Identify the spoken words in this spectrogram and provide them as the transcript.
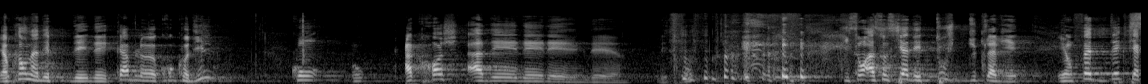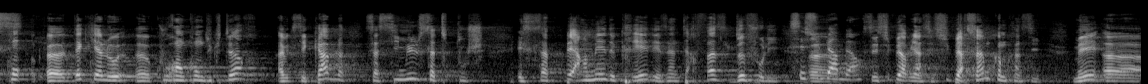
Et après, on a des, des- des câbles crocodiles qu'on accroche à des, des, des- des- des trous qui sont associés à des touches du clavier. Et en fait, dès qu'il y a, con- euh, dès qu'il y a le euh, courant conducteur avec ces câbles, ça simule cette touche. Et ça permet de créer des interfaces de folie. C'est super bien. C'est super bien, c'est super simple comme principe. Mais euh,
